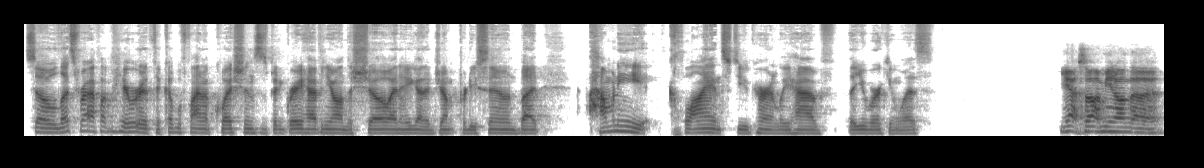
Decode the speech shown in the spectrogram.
so let's wrap up here with a couple final questions. It's been great having you on the show. I know you got to jump pretty soon, but how many clients do you currently have that you're working with? Yeah, so I mean on the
